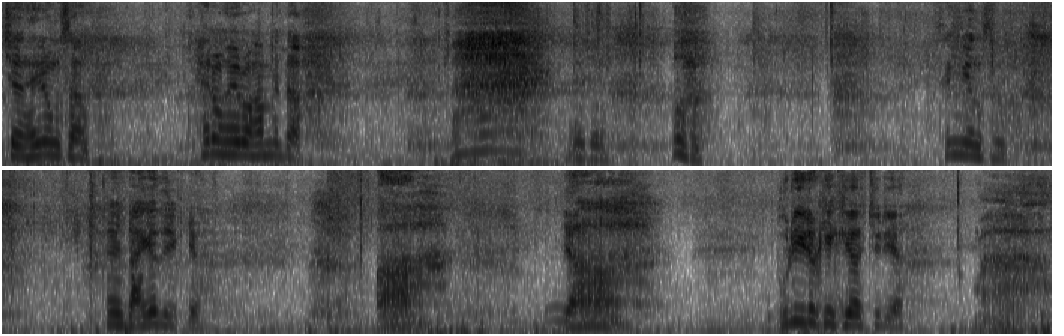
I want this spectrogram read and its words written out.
이천 해룡산 해롱해롱 합니다. 아, 뭐 저런. 어. 생명수. 그냥 남겨드릴게요. 아, 야, 물이 이렇게 귀할 줄이야. 아,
